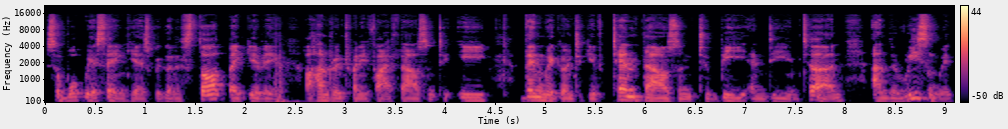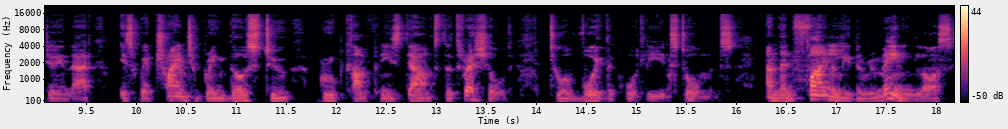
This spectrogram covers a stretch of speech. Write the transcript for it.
So what we're saying here is we're going to start by giving 125,000 to E, then we're going to give 10,000 to B and D in turn. And the reason we're doing that is we're trying to bring those two group companies down to the threshold to avoid the quarterly installments. And then finally, the remaining loss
